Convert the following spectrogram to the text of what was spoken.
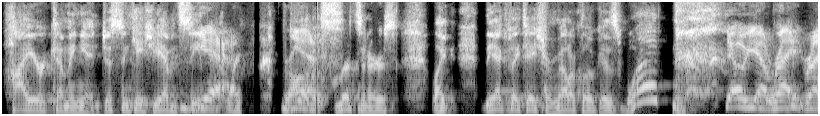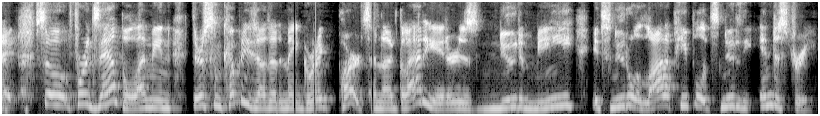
higher coming in. Just in case you haven't seen Yeah. that, like for all of Yes. us listeners, like the expectation for Metal Cloak is what? Oh yeah, right, right. So, for example, I mean, there's some companies out there that make great parts, and a Gladiator is new to me. It's new to a lot of people. It's new to the industry.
